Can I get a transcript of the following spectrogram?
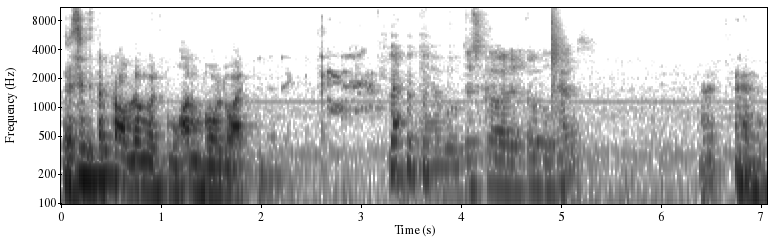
This is the problem with one board wipe in the deck. I will discard an Opal Palace. Um,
